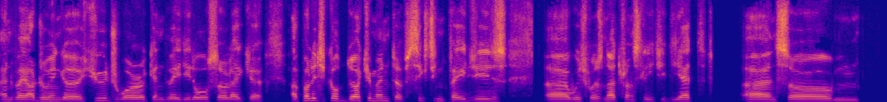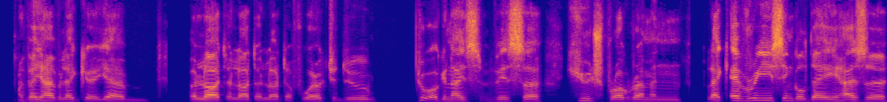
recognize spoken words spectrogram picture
and they are doing a huge work and they did also like a, a political document of 16 pages uh, which was not translated yet. And so um, they have like uh, yeah a lot a lot a lot of work to do to organize this uh, huge program and like every single day has a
